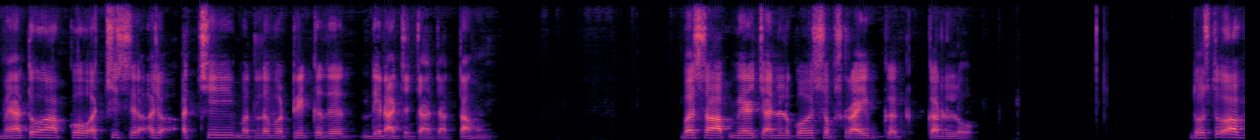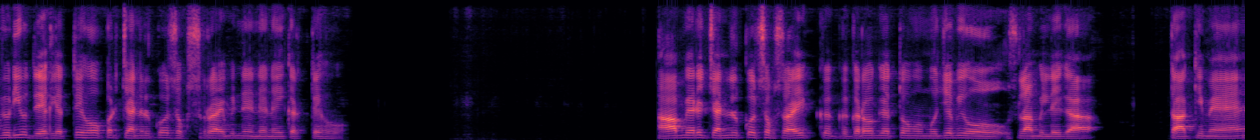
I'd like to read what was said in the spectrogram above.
मैं तो आपको अच्छी से अच्छी मतलब ट्रिक दे, देना चाहता हूँ। बस आप मेरे चैनल को सब्सक्राइब कर, कर लो। दोस्तों आप वीडियो देख लेते हो पर चैनल को सब्सक्राइब नहीं, करते हो। आप मेरे चैनल को सब्सक्राइब करोगे तो मुझे भी वो हौसला मिलेगा ताकि मैं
